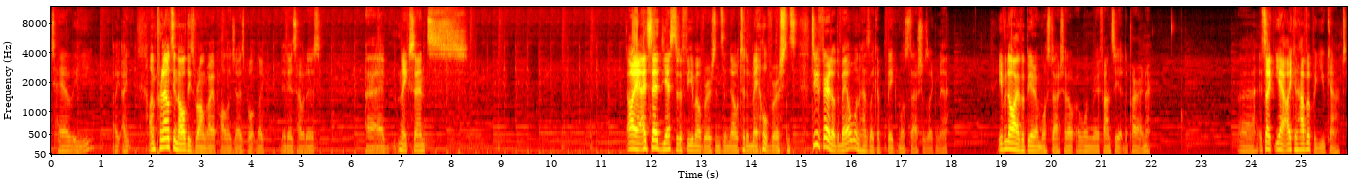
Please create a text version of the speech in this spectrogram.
Tail E. I, I, I'm pronouncing all these wrong. I apologize, but like, it is how it is. Uh, makes sense. Oh yeah, I said yes to the female versions and no to the male versions. to be fair though, the male one has like a big mustache. I was like, nah. Even though I have a beard and mustache, I don't. I wouldn't really fancy it the partner. Uh, it's like, yeah, I can have it, but you can't.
